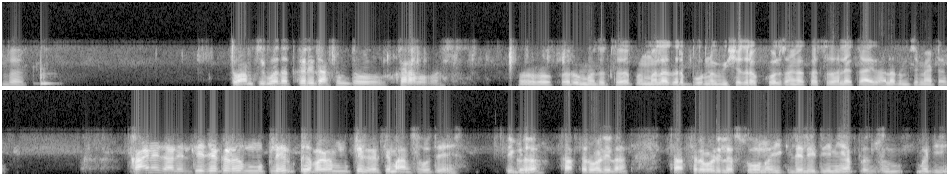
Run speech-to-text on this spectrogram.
बर. तो आमची मदत करीत असून तो खरा बाबा. हो हो करू मदत. पण मला जरा पूर्ण विषय जरा खोल सांगा कसं झालं काय झालं तुमचं मॅटर काय नाही झालेलं त्याच्याकडं मुकले हे बघा मुकले घरचे माणसं होते. तिकडं सासरवाडीला. सासरवाडीला सोनं ऐकलेले तिने आपलं झूममध्ये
